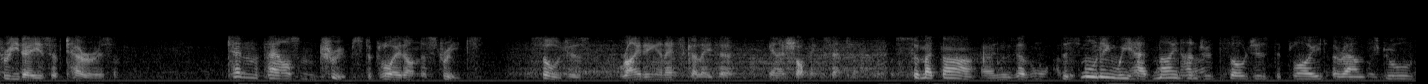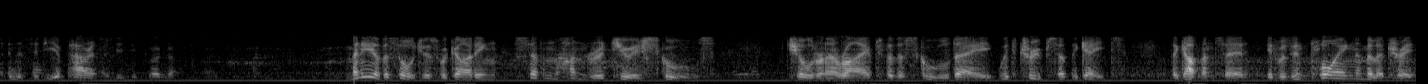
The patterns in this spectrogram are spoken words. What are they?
three days of terrorism. 10,000 troops deployed on the streets, soldiers riding an escalator in a shopping center. Euh, This morning we had 900 soldiers deployed around schools in the city of Paris. Many of the soldiers were guarding 700 Jewish schools. Children arrived for the school day with troops at the gates. The government said it was employing the military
